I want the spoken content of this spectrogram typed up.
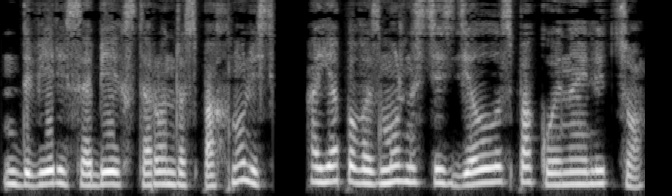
Двери с обеих сторон распахнулись, а я по возможности сделала спокойное лицо.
